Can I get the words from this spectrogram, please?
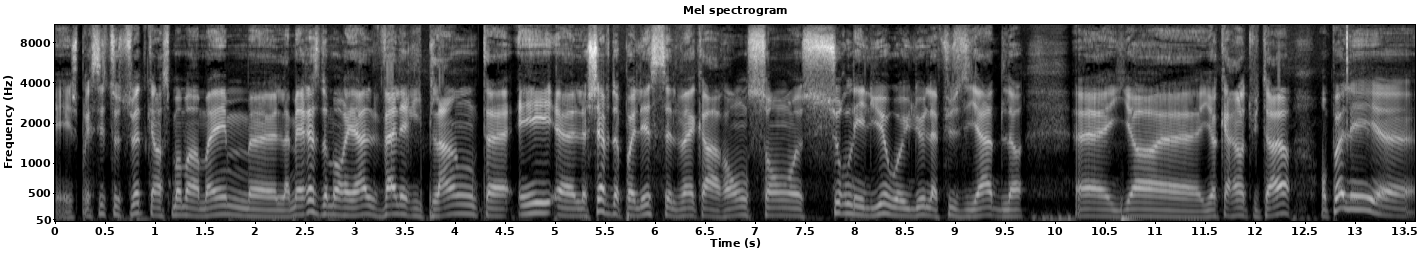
Et je précise tout de suite qu'en ce moment même, euh, la mairesse de Montréal, Valérie Plante, euh, et euh, le chef de police, Sylvain Caron, sont sur les lieux où a eu lieu la fusillade là, euh, il, y a, euh, il y a 48 heures. On peut aller... euh,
